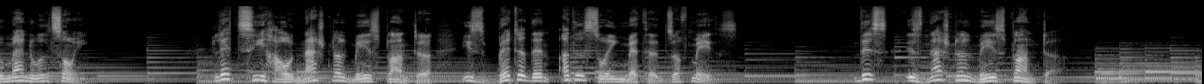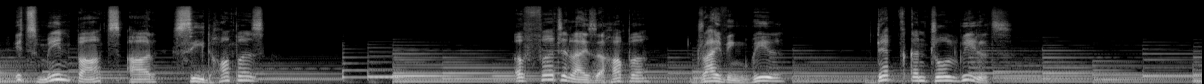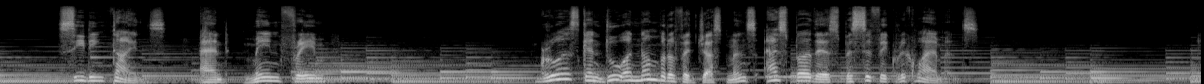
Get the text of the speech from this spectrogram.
to manual sowing. Let's see how National Maize Planter is better than other sowing methods of maize. This is National Maize Planter. Its main parts are seed hoppers, a fertilizer hopper, driving wheel, depth control wheels, seeding tines and main frame. Growers can do a number of adjustments as per their specific requirements.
